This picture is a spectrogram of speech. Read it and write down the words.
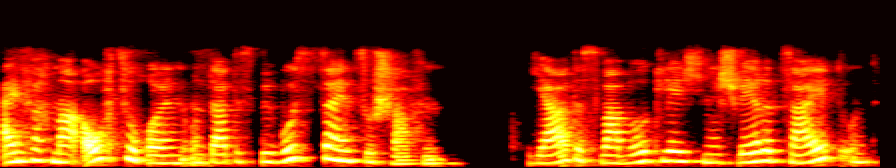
einfach mal aufzurollen und da das Bewusstsein zu schaffen, ja, das war wirklich eine schwere Zeit und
